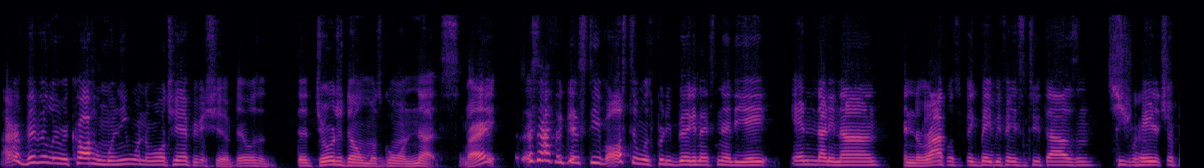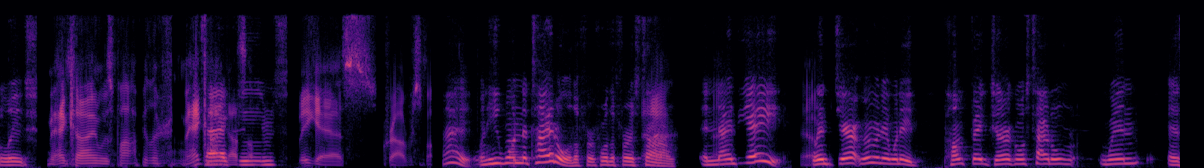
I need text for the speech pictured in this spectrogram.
I vividly recall him when he won the World Championship. There was a the Georgia Dome was going nuts, right? Let's not forget Steve Austin was pretty big in 1998 and 99. And The Rock was a big baby face in 2000. People hated Triple H. Mankind was popular. Mankind Tag got teams. big ass crowd response. Right when he won the title for, for the first time yeah. in '98. Yeah. When Jer- remember when they pump fake Jericho's title win in,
